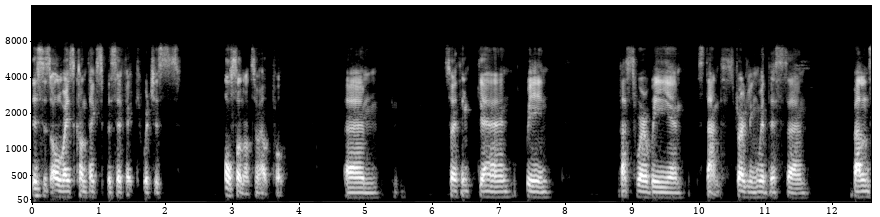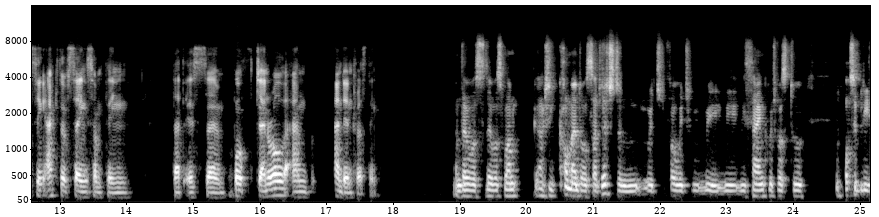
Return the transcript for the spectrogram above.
this is always context specific, which is also not so helpful. Um, so I think uh, we that's where we um, stand, struggling with this um, balancing act of saying something that is um, both general and and interesting. And there was there was one actually comment or suggestion which for which we, we, we thank, which was to possibly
